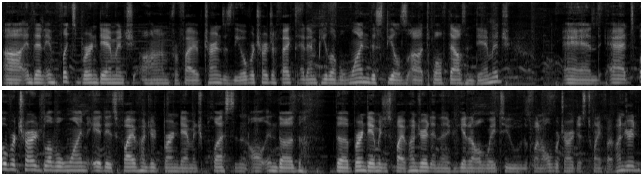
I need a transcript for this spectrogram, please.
Uh, and then inflicts burn damage um, for five turns is the overcharge effect. At NP level 1, this deals uh, 12,000 damage and at overcharge level one, it is 500 burn damage plus, and all in the, the the burn damage is 500, and then if you get it all the way to the final overcharge, it's 2500.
